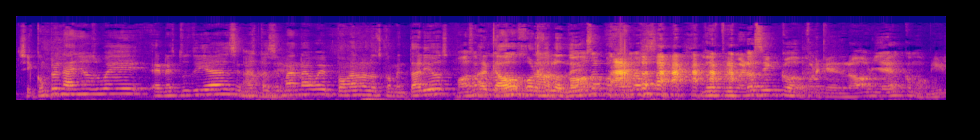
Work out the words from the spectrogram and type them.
Si cumplen años, güey, en estos días, en esta semana, güey, pónganlo en los comentarios. Vamos a Al cabo, Jorge no, los. Vamos a poner los, los primeros cinco, porque luego llegan como mil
